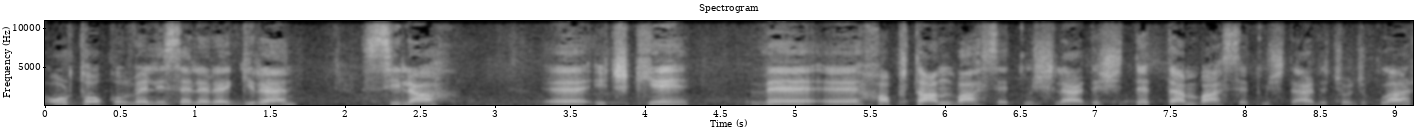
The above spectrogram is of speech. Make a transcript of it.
ortaokul ve liselere giren silah, e, içki ve e, haptan bahsetmişlerdi, şiddetten bahsetmişlerdi çocuklar.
